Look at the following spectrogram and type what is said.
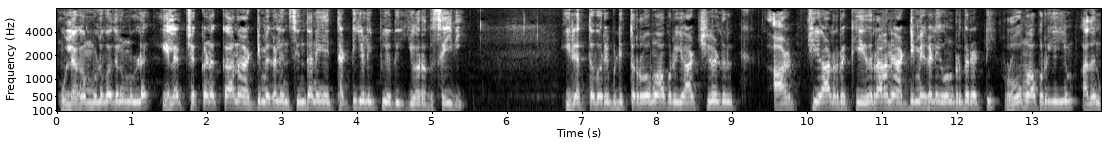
உலகம் முழுவதிலும் உள்ள இலட்சக்கணக்கான அடிமைகளின் சிந்தனையை தட்டி எழுப்பியது இவரது செய்தி. இரத்தவரி பிடித்த ரோமாபுரி ஆட்சிகளுக்கு ஆட்சியாளருக்கு எதிரான அடிமைகளை ஒன்று திரட்டி ரோமாபுரியையும் அதன்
